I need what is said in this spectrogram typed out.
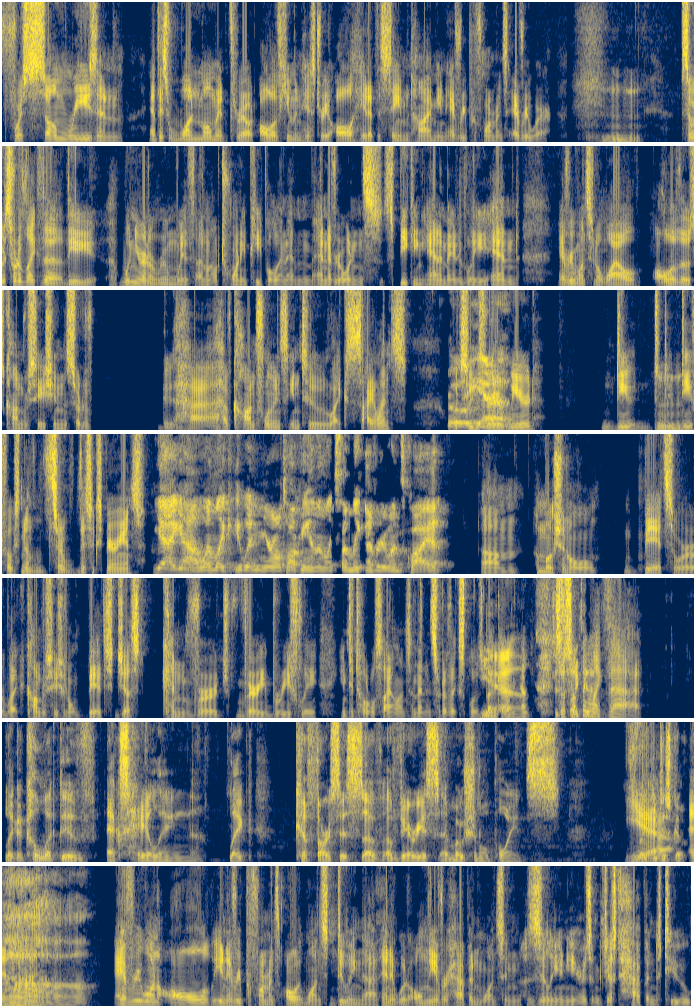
for some reason, at this one moment throughout all of human history, all hit at the same time in every performance everywhere. Hmm. So it's sort of like the the when you're in a room with I don't know twenty people in it, and, and everyone's speaking animatedly, and every once in a while, all of those conversations sort of ha- have confluence into like silence, which Oh, seems yeah. very weird. Do you do, Mhm. do you folks know sort of this experience? Yeah, yeah. When like when you're all talking and then like suddenly everyone's quiet. Um, emotional bits or like conversational bits just converge very briefly into total silence, and then it sort of explodes back out Yeah. again. Just so something a- like that. Like a collective exhaling, like catharsis of, of various emotional points. Yeah, Like you just go, and ah. everyone all in every performance all at once doing that, and it would only ever happen once in a zillion years, and it just happened to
